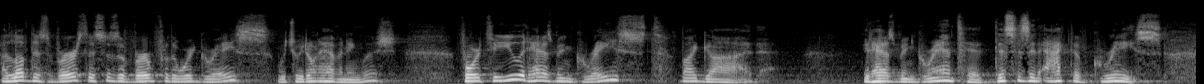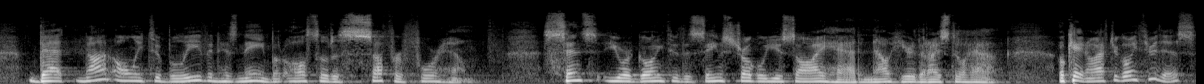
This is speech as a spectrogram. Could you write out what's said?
I love this verse. This is a verb for the word grace, which we don't have in English. For to you it has been graced by God it has been granted. This is an act of grace that not only to believe in his name, but also to suffer for him. Since you are going through the same struggle you saw I had, and now hear that I still have. Okay, now after going through this,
